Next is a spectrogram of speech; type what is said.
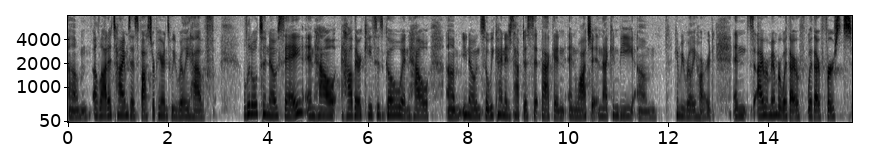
um, a lot of times, as foster parents, we really have little to no say in how, how their cases go and how, um, you know, and so we kind of just have to sit back and, and watch it. And that can be, um, can be really hard. And so I remember with our, with our first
